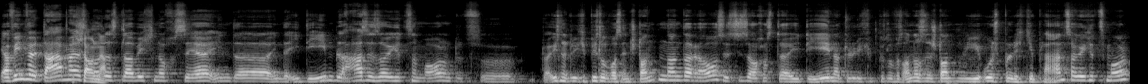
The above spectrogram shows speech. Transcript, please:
Ja, auf jeden Fall damals Schau war nach. das, glaube ich, noch sehr in der, in der Ideenblase, sage ich jetzt einmal. Und das, äh, da ist natürlich ein bisschen was entstanden dann daraus. Es ist auch aus der Idee natürlich ein bisschen was anderes entstanden, wie ursprünglich geplant, sage ich jetzt mal.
